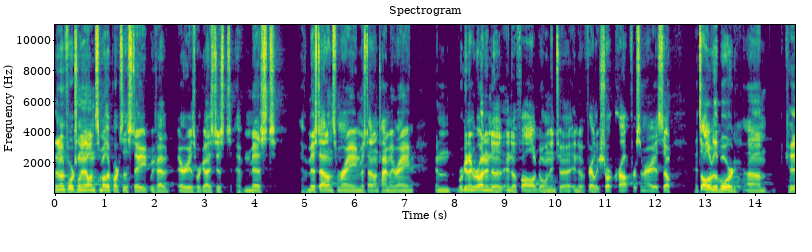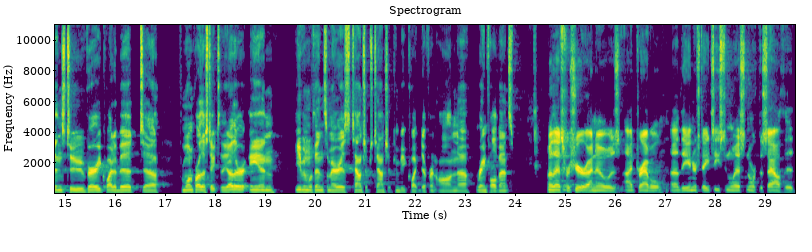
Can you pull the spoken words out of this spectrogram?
then, unfortunately, on some other parts of the state, we've had areas where guys just have missed have missed out on some rain, missed out on timely rain, and we're going to run into into fall going into a, into a fairly short crop for some areas. So it's all over the board. Um, tends to vary quite a bit uh, from one part of the state to the other, and even within some areas, township to township can be quite different on uh, rainfall events. Well, that's for sure. I know as I travel uh, the interstates east and west, north to south, it,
